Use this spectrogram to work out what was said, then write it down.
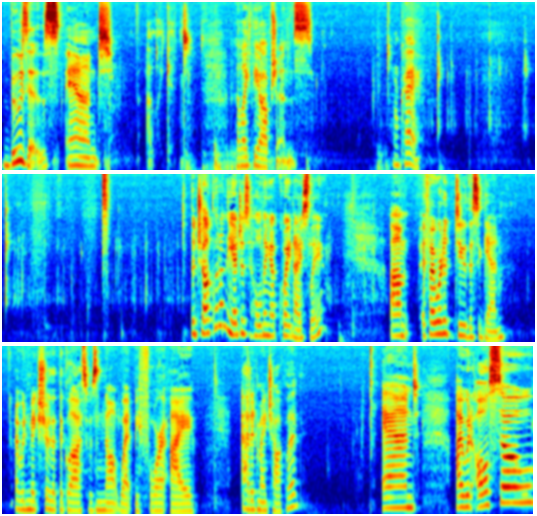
boozes, and I like it. I like the options. Okay. The chocolate on the edge is holding up quite nicely. Um, if I were to do this again, I would make sure that the glass was not wet before I added my chocolate. And I would also.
